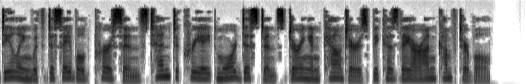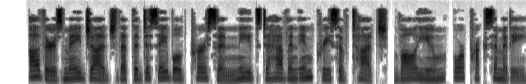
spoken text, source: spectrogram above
dealing with disabled persons tend to create more distance during encounters because they are uncomfortable. Others may judge that the disabled person needs to have an increase of touch, volume, or proximity.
